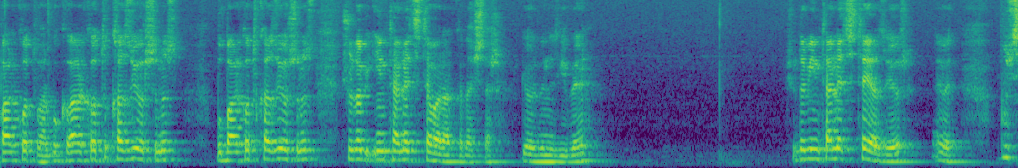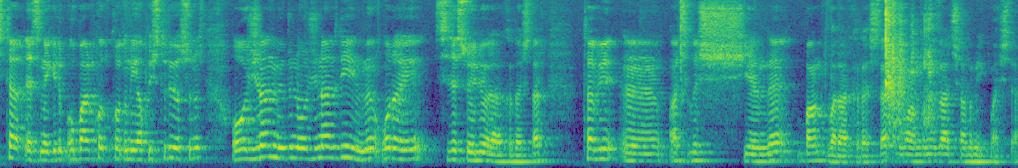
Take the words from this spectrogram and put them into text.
barkod var. Bu barkodu kazıyorsunuz. Bu barkodu kazıyorsunuz. Şurada bir internet site var arkadaşlar. Gördüğünüz gibi. Şurada bir internet site yazıyor. Evet. Bu site adresine girip o barkod kodunu yapıştırıyorsunuz. Orijinal mi ürün orijinal değil mi? Orayı size söylüyor arkadaşlar. Tabi açılış yerinde bant var arkadaşlar. Bu bandımızı açalım ilk başta.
